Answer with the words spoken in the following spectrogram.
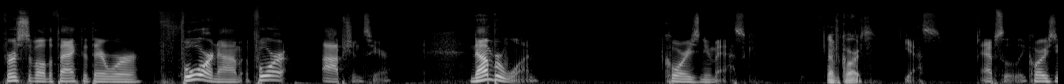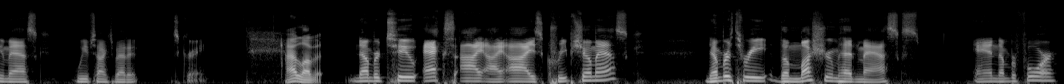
First of all, the fact that there were four nom- four options here. Number one, Corey's new mask. Of course. Yes, absolutely. Corey's new mask. We've talked about it. It's great. I love it. Number two, XIII's Creep Show mask. Number three, the Mushroomhead masks. And number four,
